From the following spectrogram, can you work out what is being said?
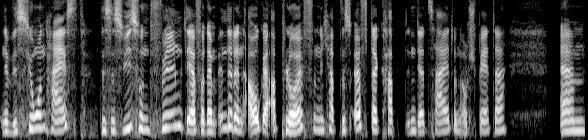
Eine Vision heißt, das ist wie so ein Film, der vor deinem inneren Auge abläuft. Und ich habe das öfter gehabt in der Zeit und auch später. Ähm,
